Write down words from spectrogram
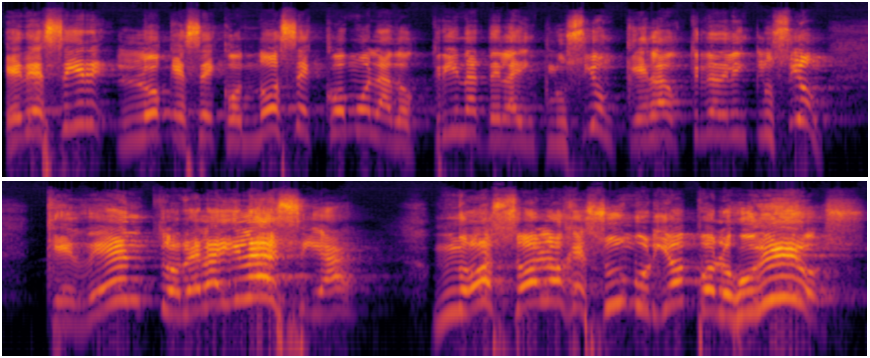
Es decir, lo que se conoce como la doctrina de la inclusión. ¿Qué es la doctrina de la inclusión? Que dentro de la iglesia no solo Jesús murió por los judíos,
